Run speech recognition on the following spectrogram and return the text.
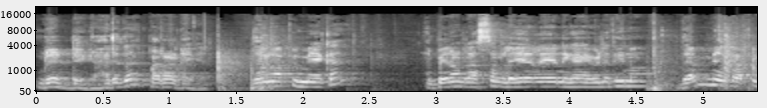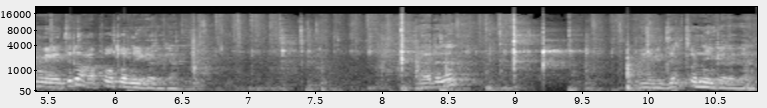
බ්‍රෙඩ් එක. හරිද? පරාට එක. දැන් අපි මේක අපේන ලස්සන ලේයර් එක නිකන් ඇවිල්ලා තිනවා. දැන් මේක අපි මේ විදිහට අපෝ තුනී කරගන්න. හරිද? මේ විදිහට තුනී කරගන්න.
